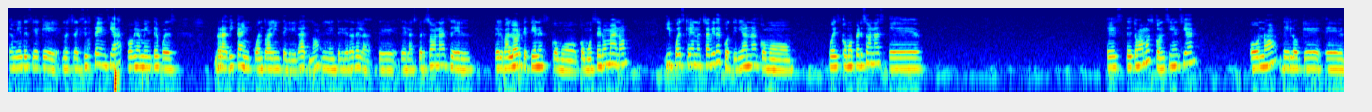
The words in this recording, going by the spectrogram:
también decía que nuestra existencia, obviamente, pues radica en cuanto a la integridad, ¿no? En la integridad de, la, de, de las personas, el, el, valor que tienes como, como ser humano y pues que en nuestra vida cotidiana como, pues como personas, eh, este, tomamos conciencia o no de lo que, eh,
